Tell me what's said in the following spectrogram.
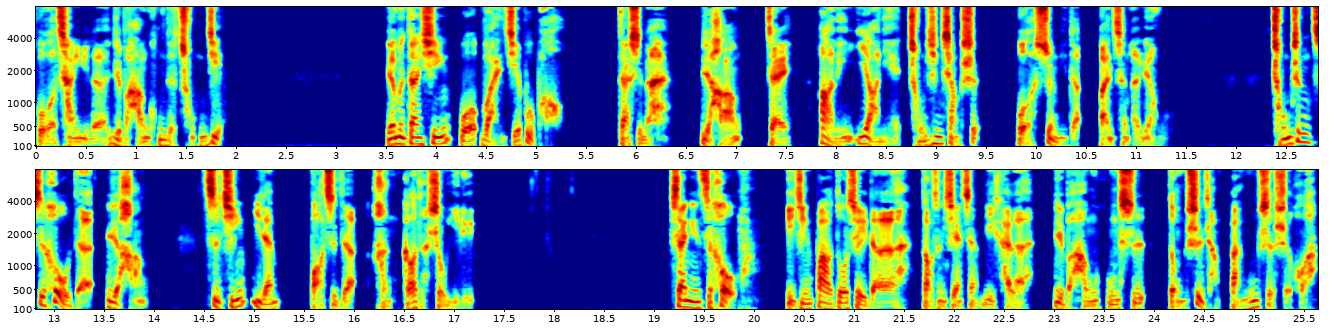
我参与了日本航空的重建。人们担心我晚节不保，但是呢，日航。”在二零一二年重新上市，我顺利的完成了任务。重生之后的日航，至今依然保持着很高的收益率。三年之后，已经八十多岁的稻盛先生离开了日本航空公司董事长办公室的时候啊，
